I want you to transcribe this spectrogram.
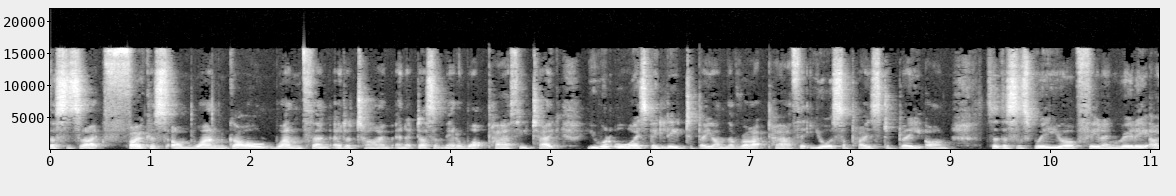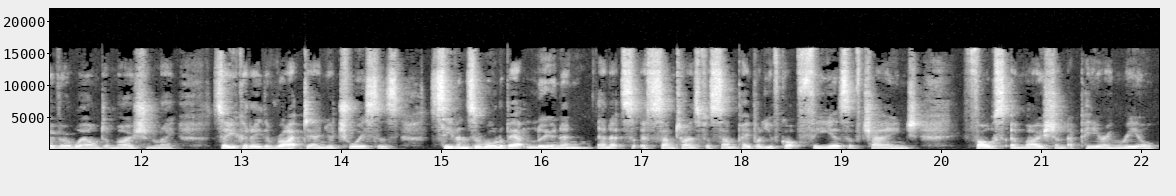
This is like focus on one goal, one thing at a time, and it doesn't matter what path you take, you will always be led to be on the right path that you're supposed to be on. So, this is where you're feeling really overwhelmed emotionally. So, you could either write down your choices. Sevens are all about learning, and it's uh, sometimes for some people you've got fears of change, false emotion appearing real.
